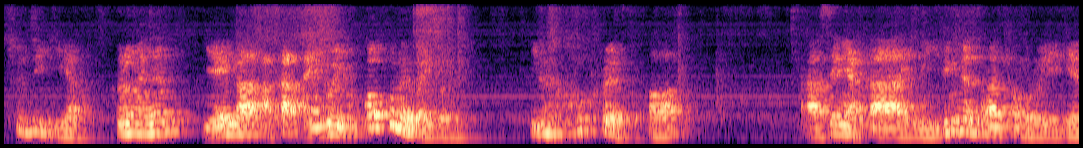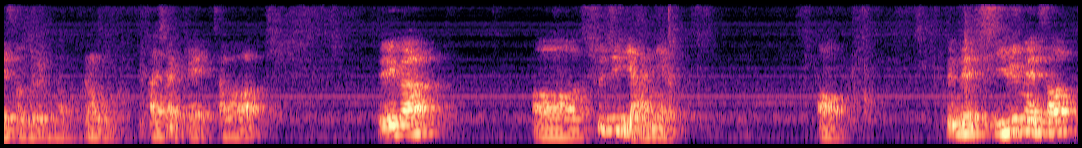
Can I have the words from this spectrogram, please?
수직이야. 그러면은 얘가 아까 아 이거 이거 거꾸로 해봐 이거를. 이거 거꾸로 해. 봐봐. 아 쌤이 아까 이거 이등변 삼각형으로 얘기해서 그런 거 그런 거. 다시 할게. 자 봐봐. 여기가 어 수직이 아니야. 어. 근데 지름에서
